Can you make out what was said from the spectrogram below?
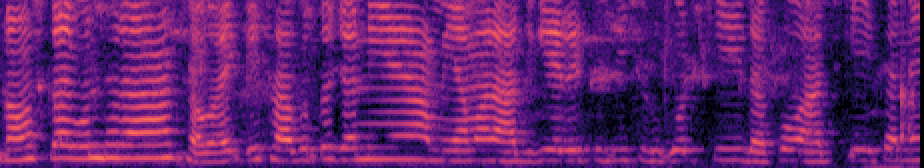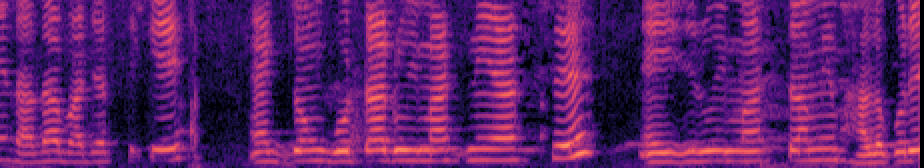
নমস্কার বন্ধুরা, সবাইকে স্বাগত জানিয়ে আমি আমার আজকে রেসিপি শুরু করছি। দেখো, আজকে এখানে দাদা বাজার থেকে একদম গোটা রুই মাছ নিয়ে আসছে। এই রুই মাছটা আমি ভালো করে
